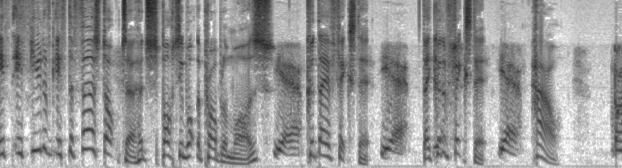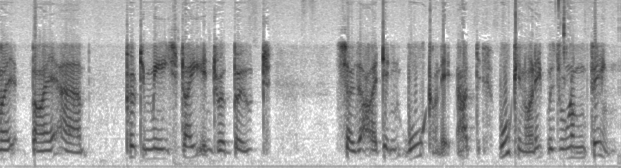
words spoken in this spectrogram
If if you'd have, if the first doctor had spotted what the problem was, Yeah. could they have fixed it? Yeah. They could have fixed it. Yeah. How? by by um, putting me straight into a boot so that I didn't walk on it. I, walking on it was the wrong thing.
